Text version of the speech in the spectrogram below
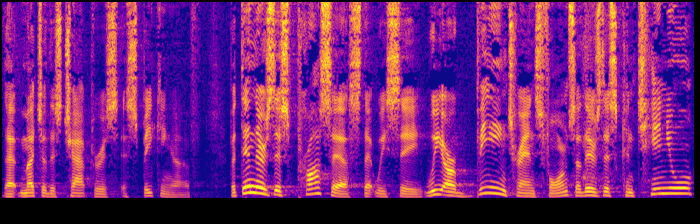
that much of this chapter is, is speaking of. But then there's this process that we see. We are being transformed, so there's this continual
